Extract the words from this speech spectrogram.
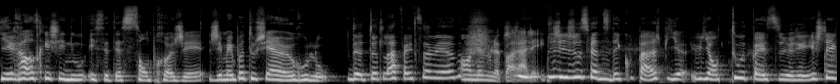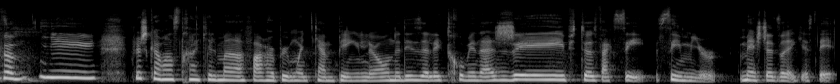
Il est rentré chez nous et c'était son projet. J'ai même pas touché à un rouleau de toute la fin de semaine. On aime le père Alex. J'ai juste fait du découpage, puis ils ont tout peinturé. J'étais comme, yeah! Puis je commence tranquillement à faire un peu moins de camping. Là. On a des électroménagers, puis tout. Fait que c'est mieux. Mais je te dirais que c'était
